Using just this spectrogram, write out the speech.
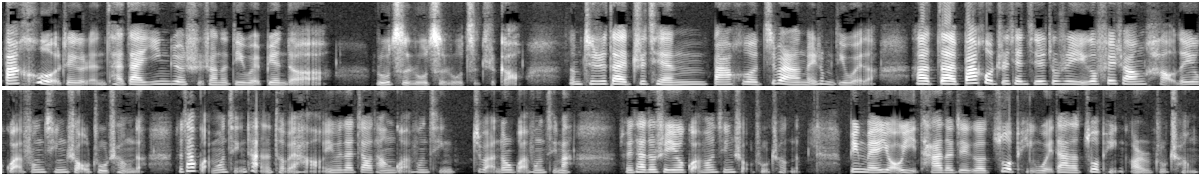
巴赫这个人才在音乐史上的地位变得。如此如此如此之高，那么其实，在之前巴赫基本上没什么地位的。他在巴赫之前，其实就是一个非常好的一个管风琴手著称的，就他管风琴弹得特别好，因为在教堂管风琴基本上都是管风琴嘛，所以他都是一个管风琴手著称的，并没有以他的这个作品伟大的作品而著称。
